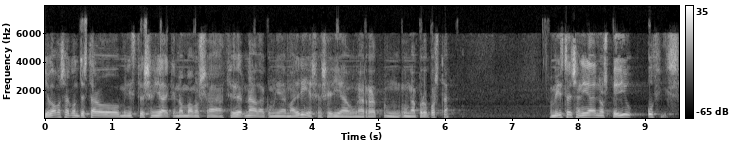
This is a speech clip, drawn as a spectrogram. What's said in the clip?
E vamos a contestar ao Ministro de Sanidade que non vamos a ceder nada á Comunidade de Madrid, esa sería unha, unha proposta, O ministro de Sanidade nos pediu UCIs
